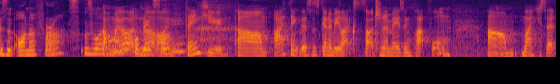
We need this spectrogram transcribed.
Is an honor for us as well. Oh my god! no, oh, thank you. Um, I think this is going to be like such an amazing platform. Um, like you said,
